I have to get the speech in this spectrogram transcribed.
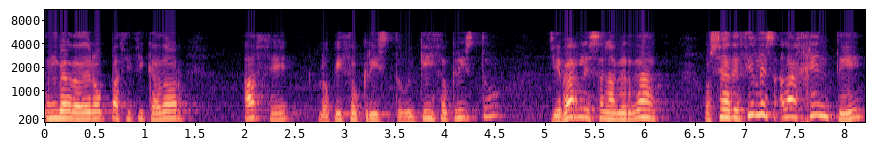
un verdadero pacificador hace lo que hizo Cristo. ¿Y qué hizo Cristo? Llevarles a la verdad, o sea, decirles a la gente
